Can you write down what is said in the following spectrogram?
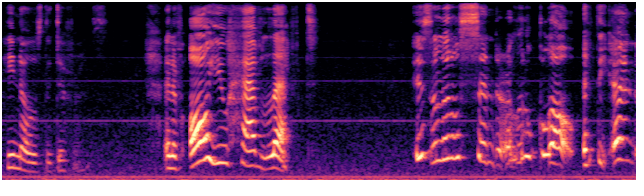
He knows the difference. And if all you have left is a little cinder, a little glow at the end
